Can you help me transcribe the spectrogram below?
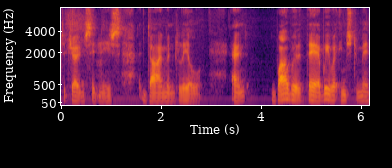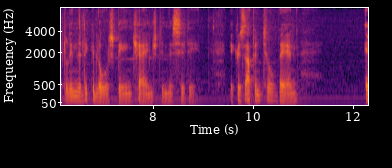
to Joan Sidney's Diamond Lil. And while we were there, we were instrumental in the liquor laws being changed in the city. Because up until then, uh,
